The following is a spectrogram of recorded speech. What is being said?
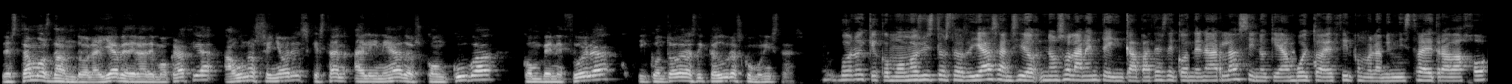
le estamos dando la llave de la democracia a unos señores que están alineados con Cuba, con Venezuela y con todas las dictaduras comunistas. Bueno, y que como hemos visto estos días han sido no solamente incapaces de condenarlas, sino que han vuelto a decir, como la ministra de Trabajo,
